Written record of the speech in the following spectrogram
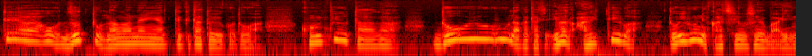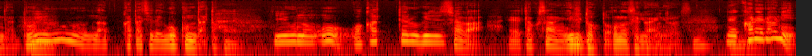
トウェアをずっと長年やってきたということはコンピューターがどういうふうな形いわゆる IT はどういうふうに活用すればいいんだどういうふうな形で動くんだとい。うのを分かってる技術者が、えー、たくさんいるとこの世界には。で、彼らに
